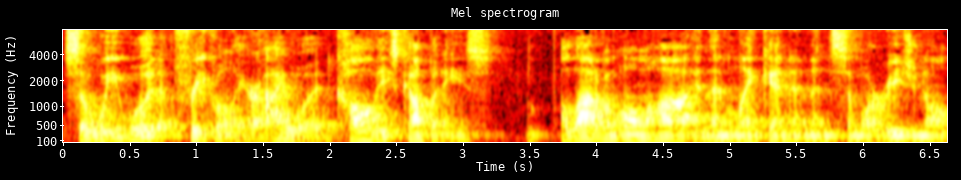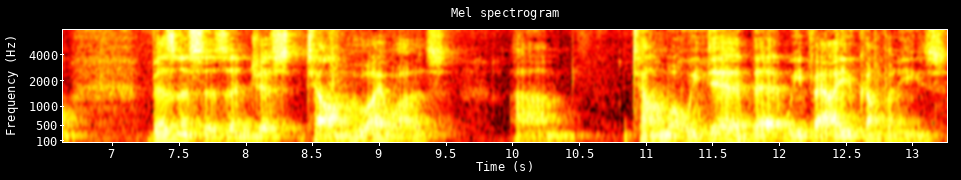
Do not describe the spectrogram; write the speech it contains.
so we would frequently, or I would, call these companies, a lot of them Omaha and then Lincoln and then some more regional businesses, and just tell them who I was, um, tell them what we did, that we value companies.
